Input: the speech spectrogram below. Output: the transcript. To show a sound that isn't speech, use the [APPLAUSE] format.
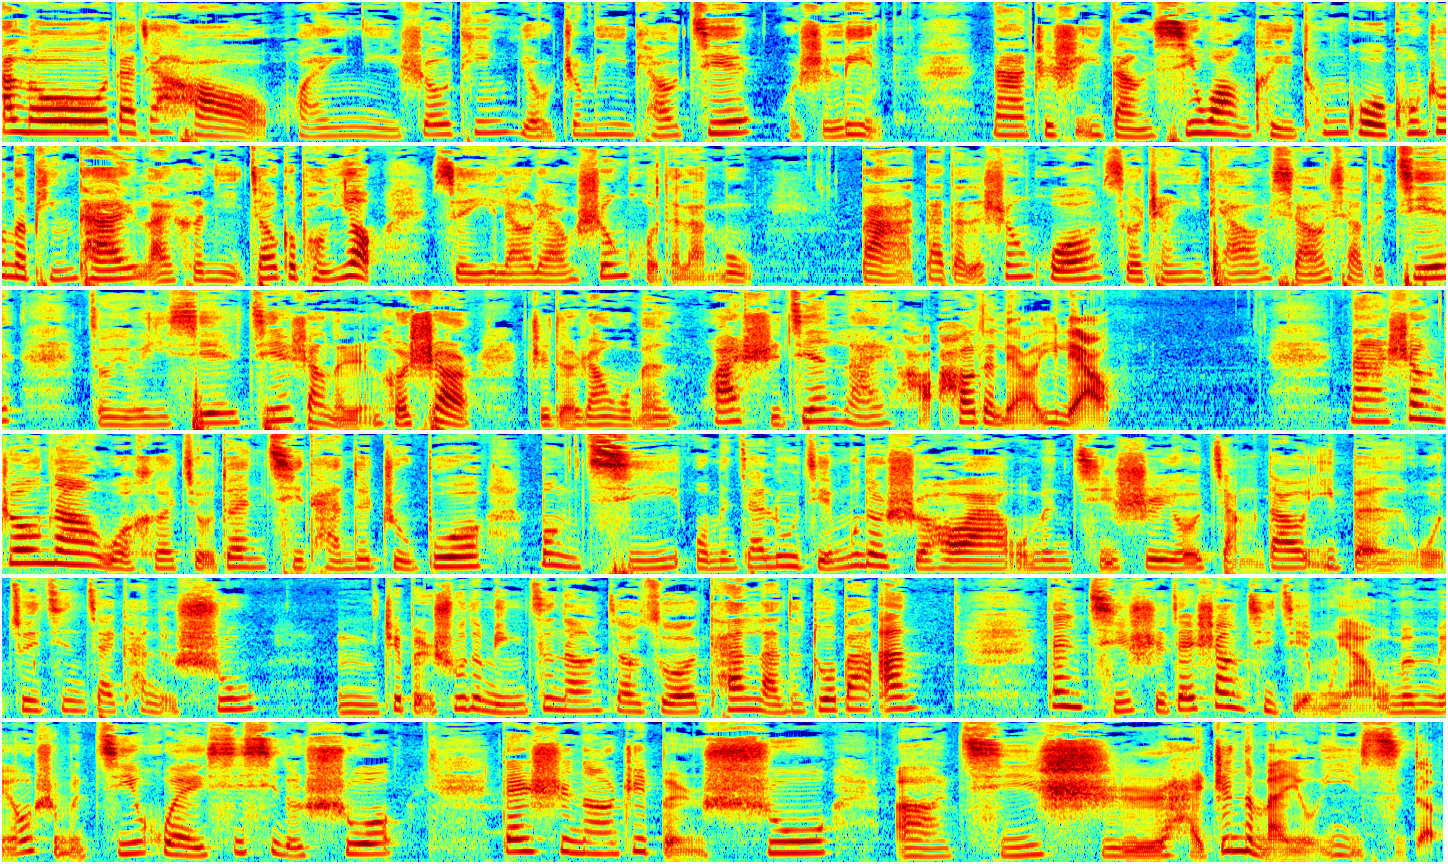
Hello，大家好，欢迎你收听有这么一条街，我是 Lin。那这是一档希望可以通过空中的平台来和你交个朋友，随意聊聊生活的栏目。把大大的生活做成一条小小的街，总有一些街上的人和事儿，值得让我们花时间来好好的聊一聊。那上周呢，我和九段奇谈的主播梦琪，我们在录节目的时候啊，我们其实有讲到一本我最近在看的书，嗯，这本书的名字呢叫做《贪婪的多巴胺》。但其实，在上期节目呀，我们没有什么机会细细的说。但是呢，这本书啊，其实还真的蛮有意思的。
